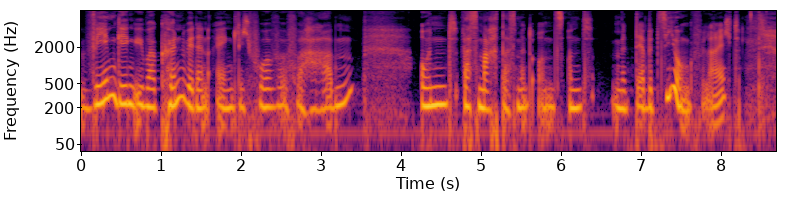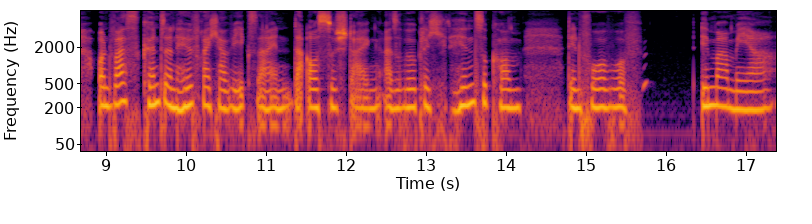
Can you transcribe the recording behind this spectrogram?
wem gegenüber können wir denn eigentlich Vorwürfe haben und was macht das mit uns und mit der Beziehung vielleicht und was könnte ein hilfreicher Weg sein, da auszusteigen, also wirklich hinzukommen, den Vorwurf immer mehr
